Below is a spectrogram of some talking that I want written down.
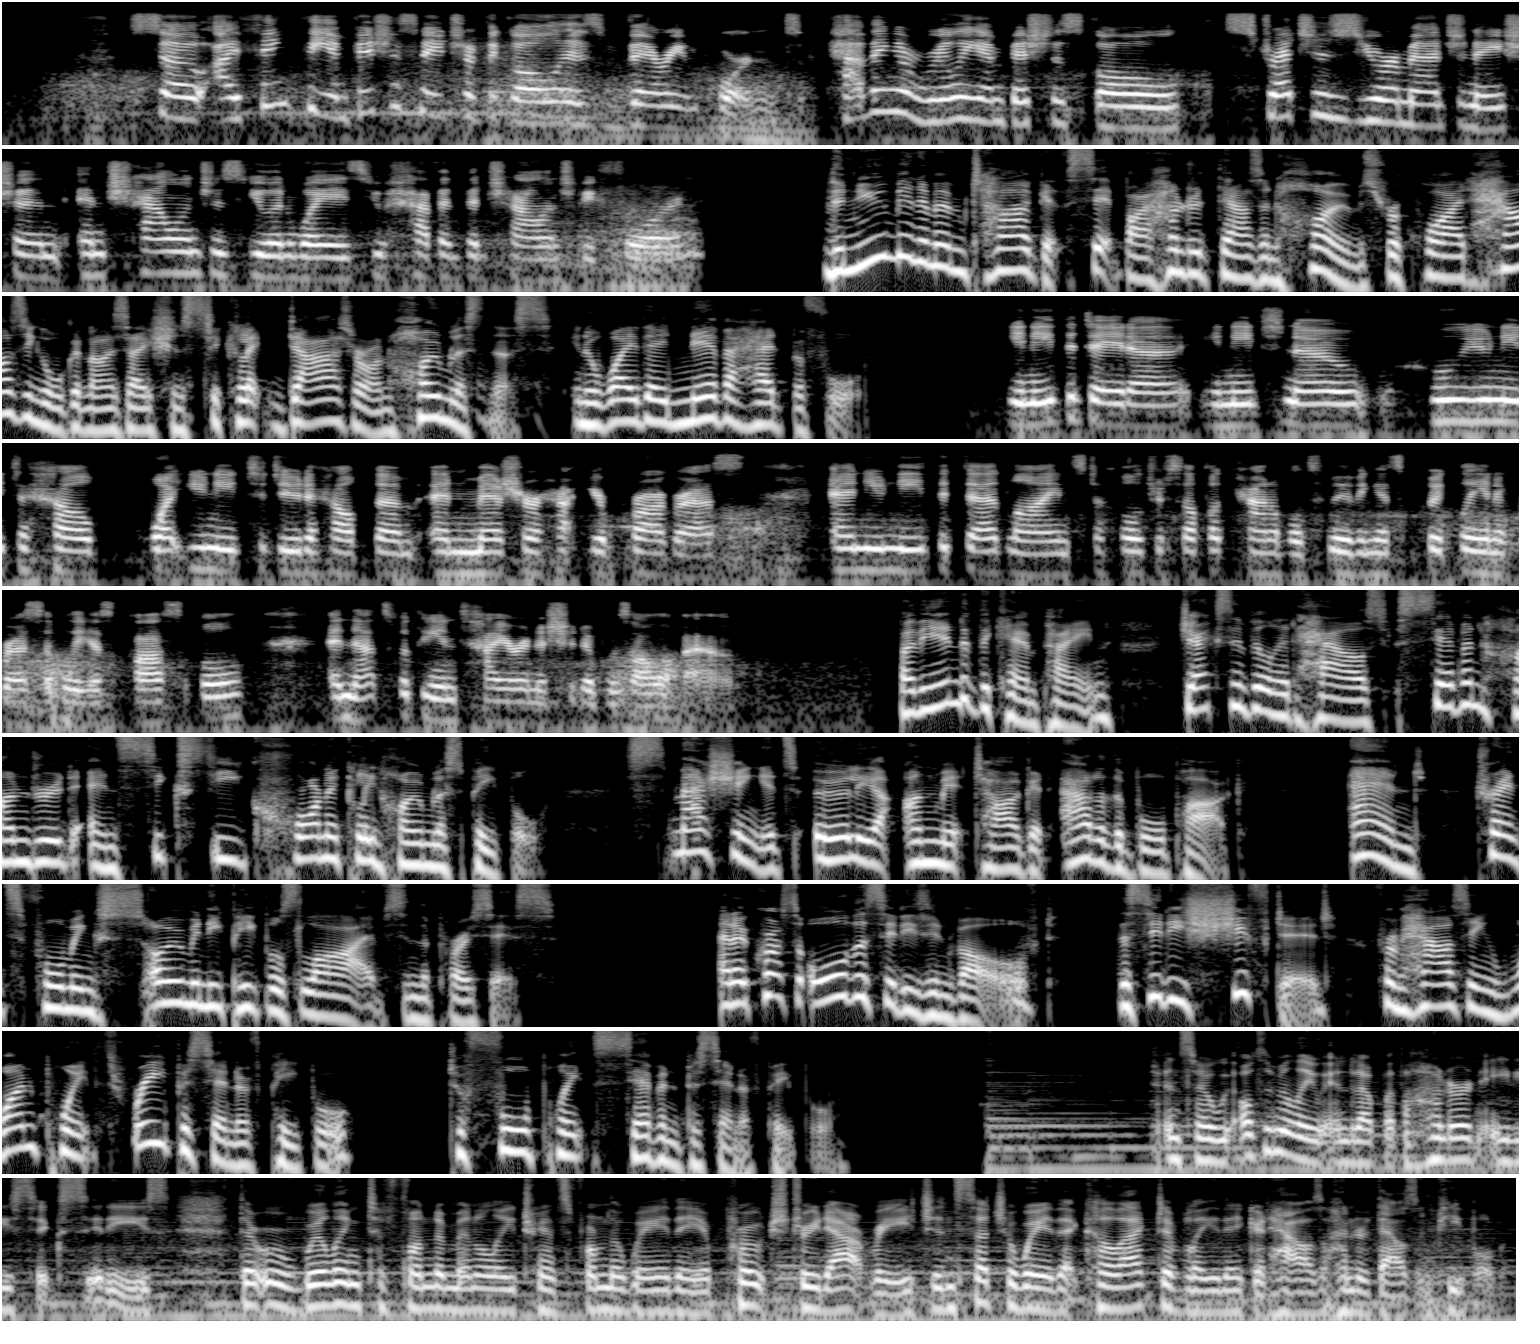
So I think the ambitious nature of the goal is very important. Having a really ambitious goal stretches your imagination and challenges you in ways you haven't been challenged before. The new minimum target set by 100,000 homes required housing organisations to collect data on homelessness in a way they never had before. You need the data, you need to know who you need to help, what you need to do to help them, and measure your progress. And you need the deadlines to hold yourself accountable to moving as quickly and aggressively as possible. And that's what the entire initiative was all about. By the end of the campaign, Jacksonville had housed 760 chronically homeless people smashing its earlier unmet target out of the ballpark and transforming so many people's lives in the process. And across all the cities involved, the city shifted from housing 1.3% of people to 4.7% of people. And so we ultimately ended up with 186 cities that were willing to fundamentally transform the way they approach street outreach in such a way that collectively they could house 100,000 people.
